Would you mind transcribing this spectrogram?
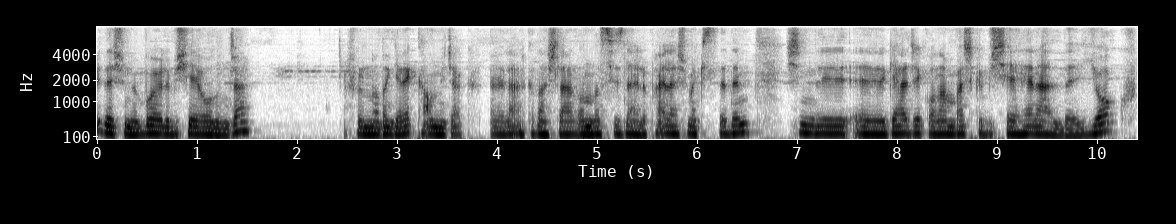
Bir de şimdi böyle bir şey olunca fırına da gerek kalmayacak. Öyle arkadaşlar onu da sizlerle paylaşmak istedim. Şimdi e, gelecek olan başka bir şey herhalde yok.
